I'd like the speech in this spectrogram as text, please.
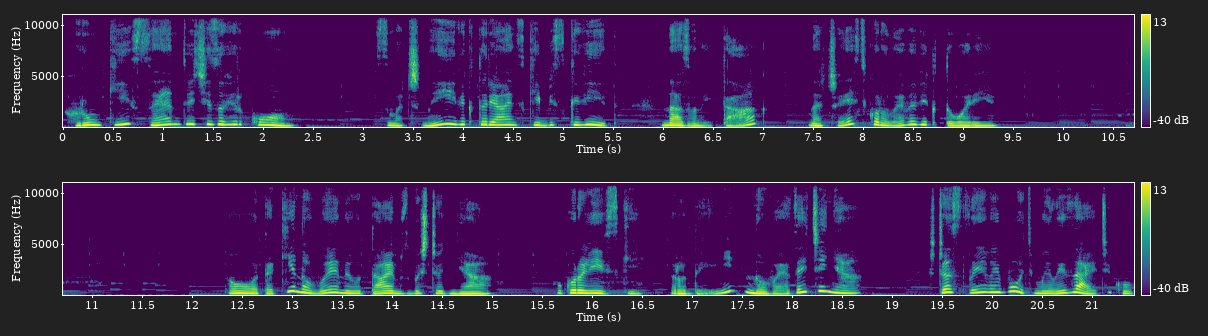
хрумкі сендвічі з огірком, смачний вікторіанський бісквіт, названий так на честь королеви Вікторії. О, такі новини у Таймс би щодня. У королівській родині нове зайченя. Щасливий будь, милий зайчику,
